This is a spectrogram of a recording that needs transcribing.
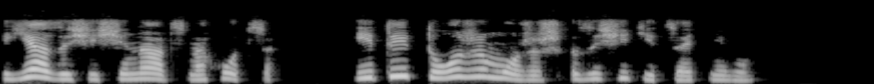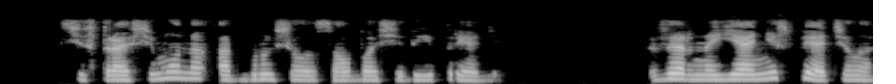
Я защищена от сноходца, и ты тоже можешь защититься от него. Сестра Симона отбросила с лба седые пряди. Верно, я не спятила.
